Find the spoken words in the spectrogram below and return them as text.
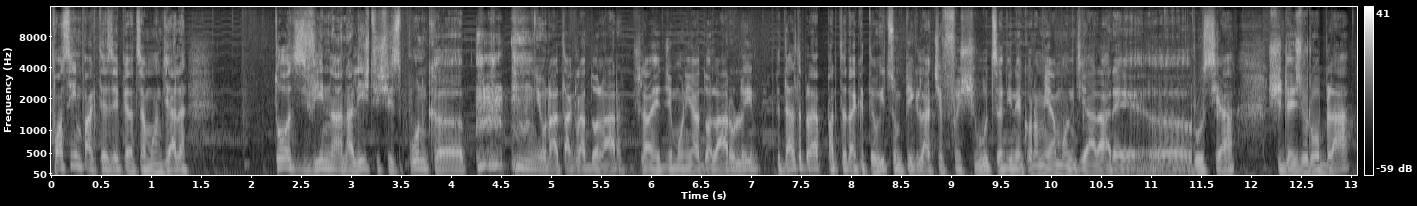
Poate să impacteze piața mondială? Toți vin analiștii și spun că e un atac la dolar și la hegemonia dolarului. Pe de altă parte, dacă te uiți un pic la ce fâșiuță din economia mondială are uh, Rusia și deci rubla,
